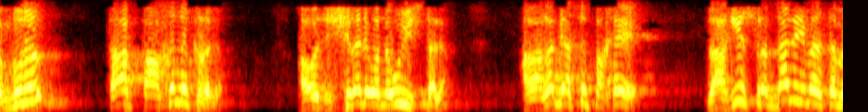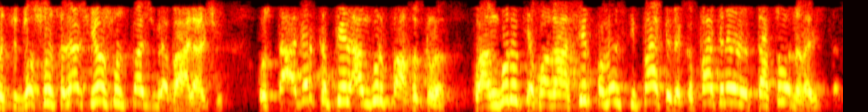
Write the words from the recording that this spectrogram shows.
انګور تا پاخه نه کړل او شیره له ونه وېستله او هغه بیا څه پخې راغی سره د دې ما سم چې 200 سلام شي 205 بیا به حلال شي اوس تا اگر ته پیل انګور پاخه کړو خو انګورو کې خو غاسیر په منځ کې پاتې ده که پاتې نه تاسو نه راوستل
